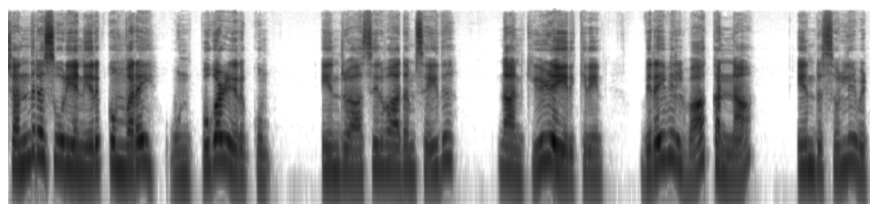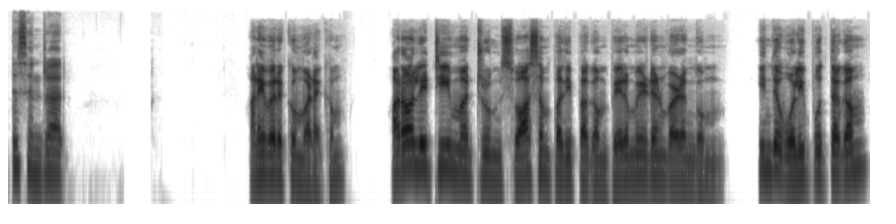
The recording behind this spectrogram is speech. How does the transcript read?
சந்திரசூரியன் இருக்கும் வரை உன் புகழ் இருக்கும் என்று ஆசிர்வாதம் செய்து நான் கீழே இருக்கிறேன். விரைவில் வா கண்ணா என்று சொல்லிவிட்டு சென்றார். அனைவருக்கும் வணக்கம். அராலிட்டி மற்றும் சுவாசம் பதிப்பகம் பெருமையுடன் வழங்கும் இந்த ஒலி புத்தகம்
